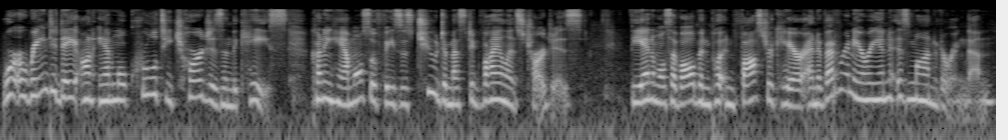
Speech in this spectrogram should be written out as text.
were arraigned today on animal cruelty charges in the case. Cunningham also faces two domestic violence charges. The animals have all been put in foster care, and a veterinarian is monitoring them.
